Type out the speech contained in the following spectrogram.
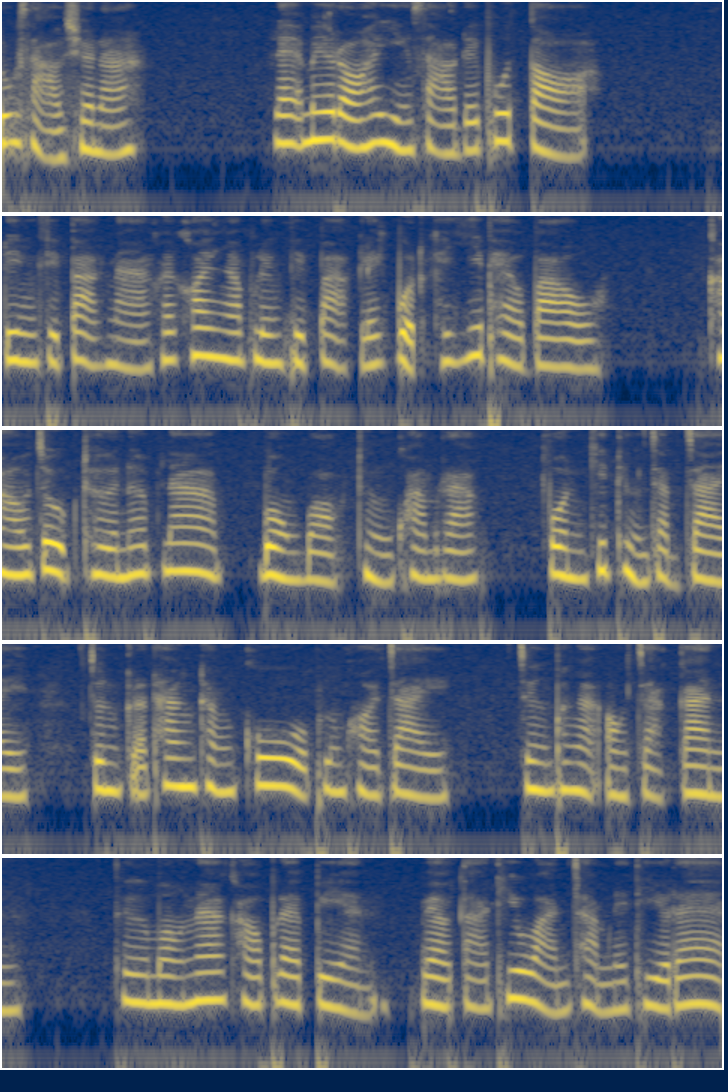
ลูกสาวเชียวนะ และไม่รอให้หญิงสาวได้พูดต่อ ริมฝีปากหนาค่อยๆ งับริมฝีปากเล็กบดขยี้แผ่วเบา เขาจูบเธอเนิบนาบ บ่งบอกถึงความรัก ปนคิดถึงจับใจ จนกระทั่งทั้งคู่พึงพอใจ จึงผงะออกจากกัน เธอมองหน้าเขาแปรเปลี่ยน แววตาที่หวานฉ่ำในทีแรก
